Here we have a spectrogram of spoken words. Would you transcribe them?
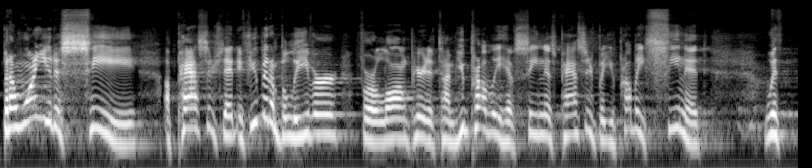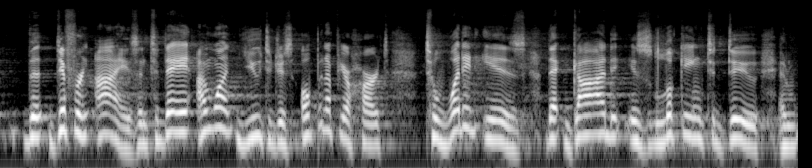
But I want you to see a passage that, if you've been a believer for a long period of time, you probably have seen this passage, but you've probably seen it with the different eyes. And today, I want you to just open up your heart to what it is that God is looking to do and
